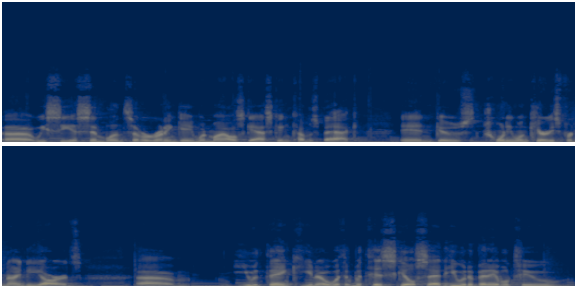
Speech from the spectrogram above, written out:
uh, we see a semblance of a running game when Myles Gaskin comes back and goes 21 carries for 90 yards. Um, you would think, you know, with with his skill set, he would have been able to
